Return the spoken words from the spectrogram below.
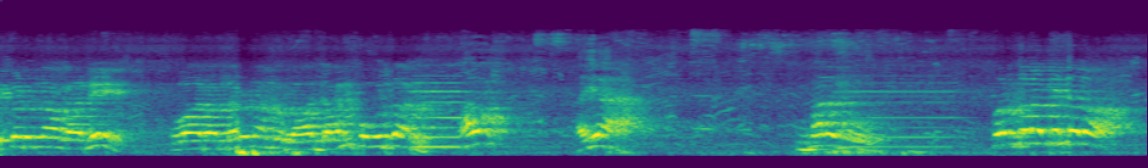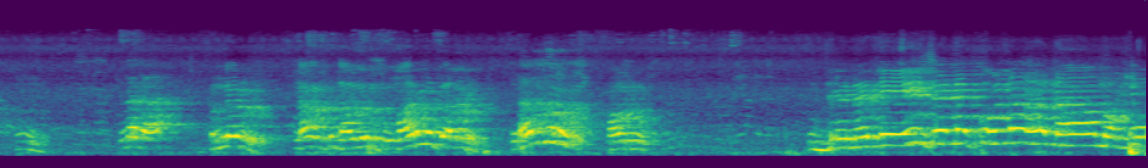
ఎక్కడున్నావు కానీ వారందరూ నన్ను రాజా అని పొగుడతారు అయ్యా! మనకు కొడుకుల బిడ్డలో! ఉన్నారా ఉన్నారు. నాకు నలుగురు కుమారులు కలరు. నలుగురు? అవును. జననీ జనకుల నామము.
